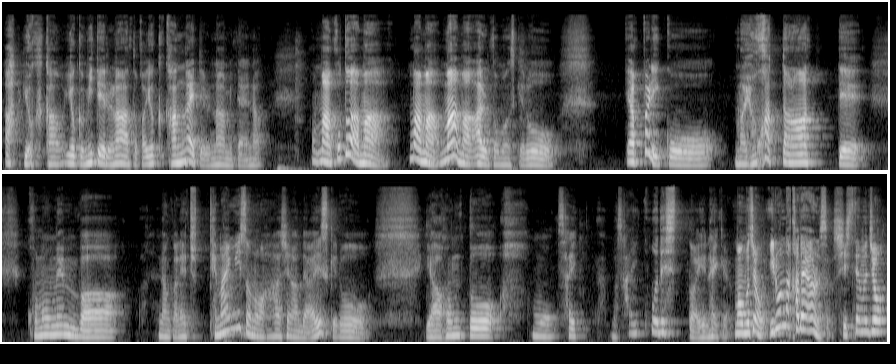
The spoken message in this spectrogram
あよくかんよく見てるなとかよく考えてるなみたいな。まあことはまあまあまあまあまああると思うんですけどやっぱりこうまあよかったなってこのメンバーなんかねちょっと手前味噌の話なんであれですけどいや本当もう最まあ最高ですとは言えないけどまあもちろんいろんな課題あるんですよシステム上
